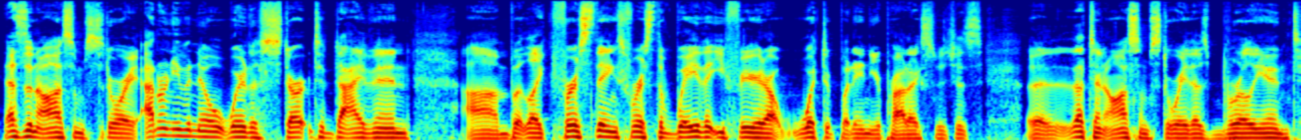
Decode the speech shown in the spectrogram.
That's an awesome story. I don't even know where to start to dive in. Um, but like first things first, the way that you figured out what to put in your products was just uh, that's an awesome story. That's brilliant.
